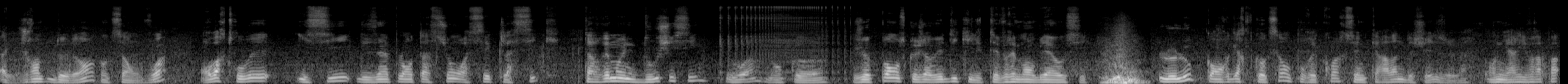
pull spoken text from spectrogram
Allez, je rentre dedans, comme ça on voit. On va retrouver ici des implantations assez classiques. Tu as vraiment une douche ici, tu vois. Donc euh, je pense que j'avais dit qu'il était vraiment bien aussi. Le look, quand on regarde comme ça, on pourrait croire que c'est une caravane de chez eux. Hein. On n'y arrivera pas.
